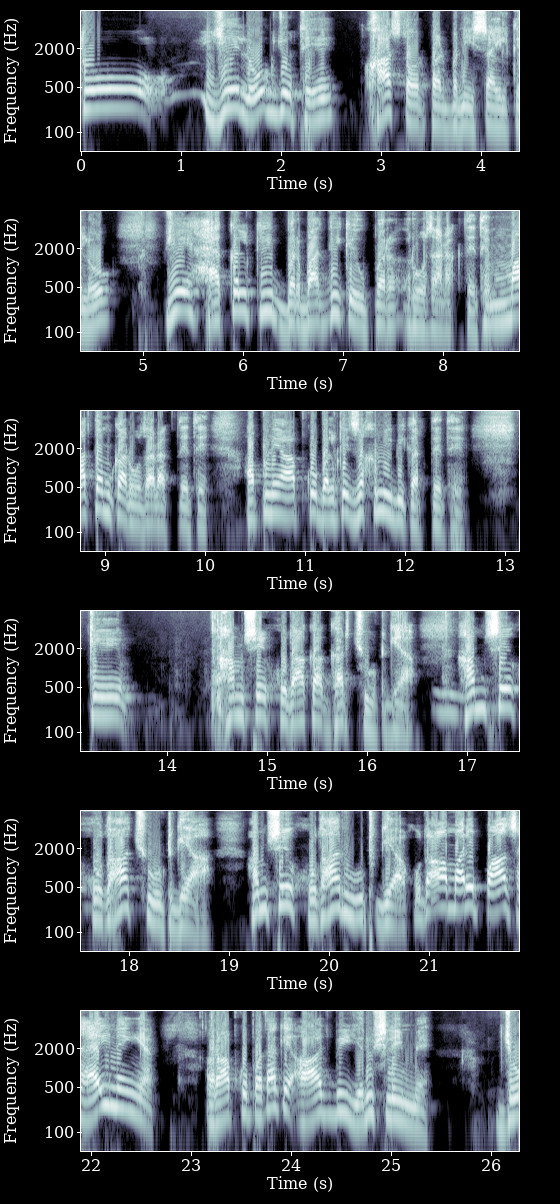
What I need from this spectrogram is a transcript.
तो ये लोग जो थे खास तौर पर बनी इसराइल के लोग ये हैकल की बर्बादी के ऊपर रोजा रखते थे मातम का रोजा रखते थे अपने आप को बल्कि जख्मी भी करते थे कि हमसे खुदा का घर छूट गया हमसे खुदा छूट गया हमसे खुदा रूठ गया खुदा हमारे पास है ही नहीं है। और आपको पता कि आज भी यरूशलेम में जो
